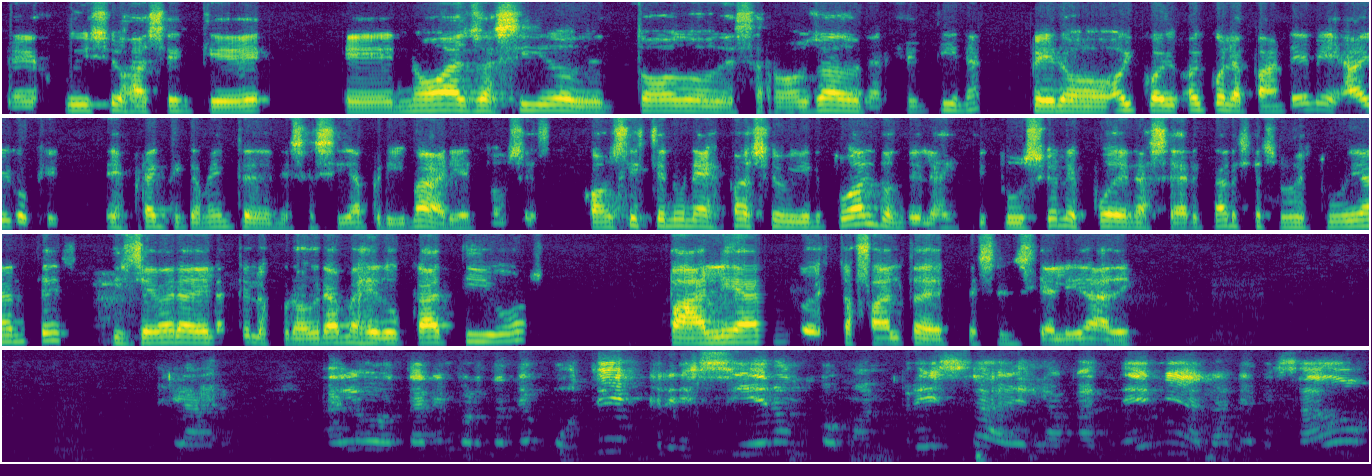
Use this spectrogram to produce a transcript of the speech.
prejuicios hacen que eh, no haya sido del todo desarrollado en Argentina, pero hoy, hoy con la pandemia es algo que es prácticamente de necesidad primaria. Entonces, consiste en un espacio virtual donde las instituciones pueden acercarse a sus estudiantes y llevar adelante los programas educativos paliando esta falta de presencialidad. Claro, algo tan importante. ¿Ustedes crecieron como empresa en la pandemia el año pasado?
